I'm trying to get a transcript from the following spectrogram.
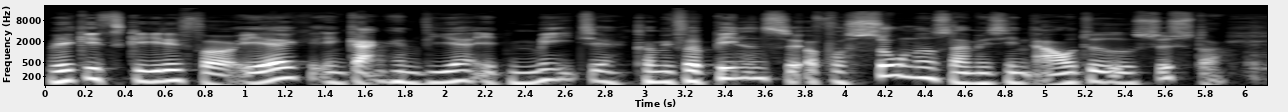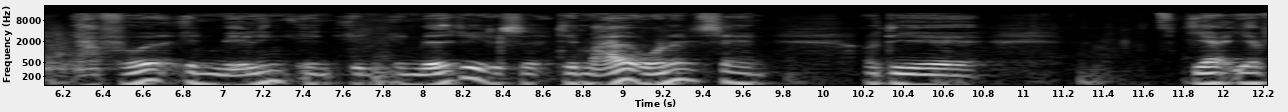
Hvilket skete for Erik, en gang han via et medie kom i forbindelse og forsonede sig med sin afdøde søster. Jeg har fået en melding, en, en, en meddelelse. Det er meget underligt, sagde han. Og det, øh, jeg, jeg,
